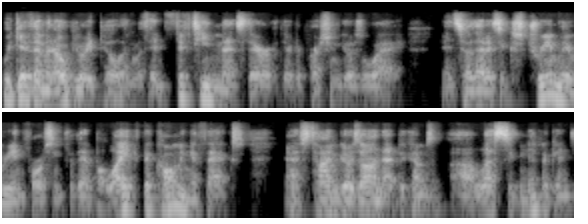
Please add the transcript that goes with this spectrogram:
We give them an opioid pill, and within 15 minutes, their, their depression goes away. And so that is extremely reinforcing for them. But like the calming effects, as time goes on, that becomes uh, less significant.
